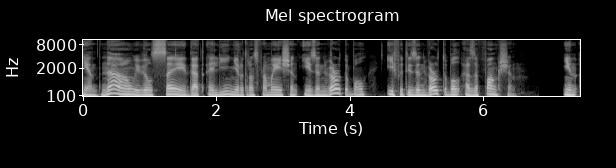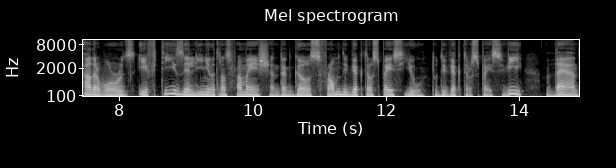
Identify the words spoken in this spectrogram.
And now we will say that a linear transformation is invertible if it is invertible as a function. In other words, if T is a linear transformation that goes from the vector space U to the vector space V, then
